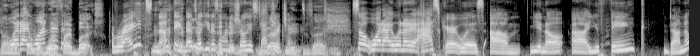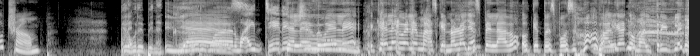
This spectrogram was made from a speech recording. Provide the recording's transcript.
Donald What I Trump is wanted- five bucks. Right? Nothing. That's why he doesn't want to show his tax exactly, returns. Exactly. So what I wanted to ask her was, um, you know, uh, you think Donald Trump That would have been a good Yes. one. Why didn't que le you? duele, ¿Qué le duele más? ¿Que no lo hayas pelado o que tu esposo valga como al triple que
